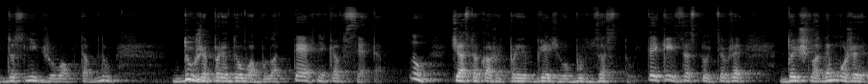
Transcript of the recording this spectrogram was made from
досліджував. Там, ну, дуже передова була техніка, все там. Ну, часто кажуть, при Брежнєву був застой. Та який застой? Це вже дійшла, не може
